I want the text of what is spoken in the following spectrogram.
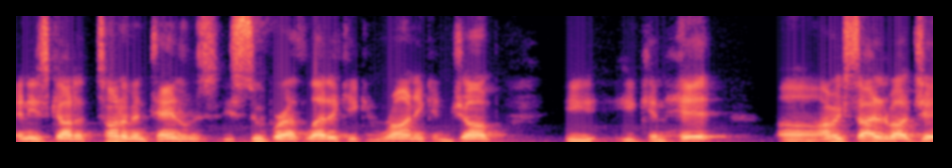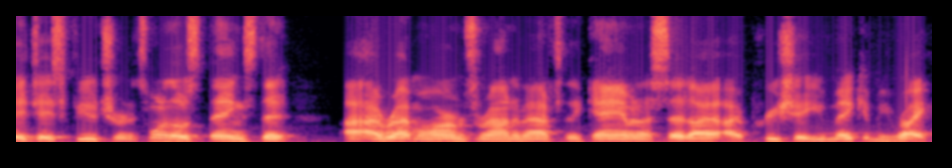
And he's got a ton of intangibles. He's super athletic. He can run. He can jump. He he can hit. Uh, I'm excited about JJ's future, and it's one of those things that I, I wrapped my arms around him after the game, and I said, I, I appreciate you making me right.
